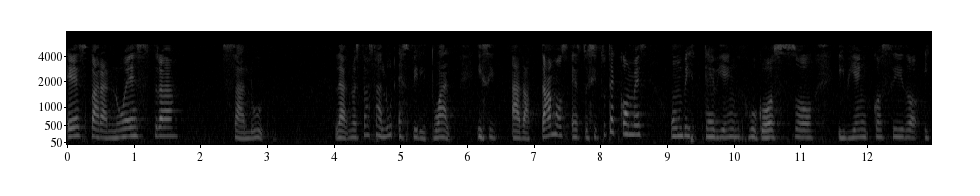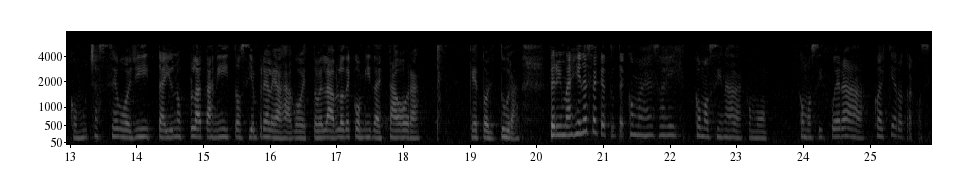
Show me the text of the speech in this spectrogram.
es para nuestra salud, la, nuestra salud espiritual. Y si adaptamos esto, y si tú te comes un bistec bien jugoso y bien cocido y con mucha cebollita y unos platanitos, siempre les hago esto, ¿verdad? Hablo de comida a esta hora, qué tortura. Pero imagínese que tú te comes eso ahí como si nada, como, como si fuera cualquier otra cosa.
